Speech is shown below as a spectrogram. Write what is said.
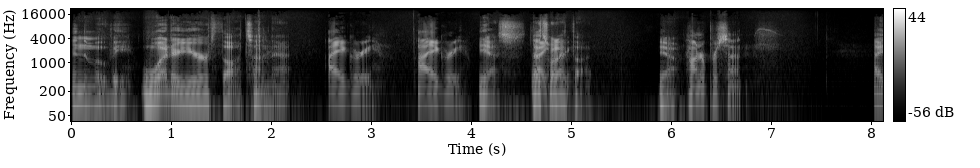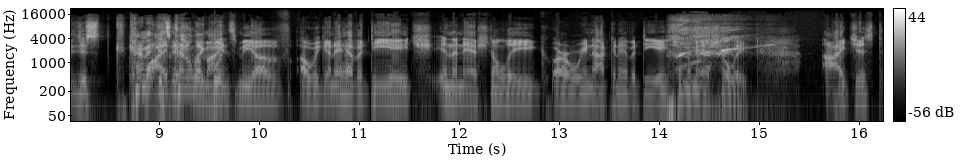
in the movie. What are your thoughts on that? I agree. I agree. Yes, that's what I thought. Yeah, Hundred percent. I just kind of Why it's this kind of like what- reminds me of: Are we going to have a DH in the National League, or are we not going to have a DH in the National League? I just,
